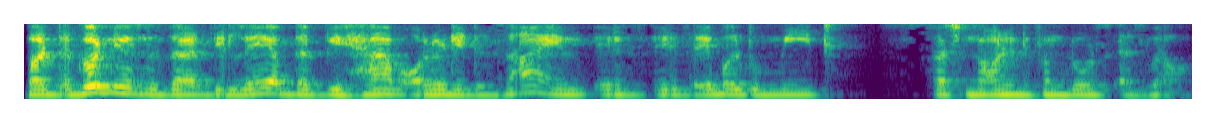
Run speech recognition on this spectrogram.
But the good news is that the layup that we have already designed is is able to meet such non-uniform loads as well.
